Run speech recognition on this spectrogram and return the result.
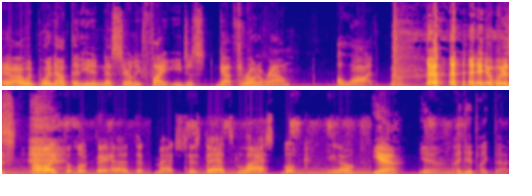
I would point out that he didn't necessarily fight. He just got thrown around a lot. it was I like the look they had that matched his dad's last look. You know, yeah, yeah. I did like that.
